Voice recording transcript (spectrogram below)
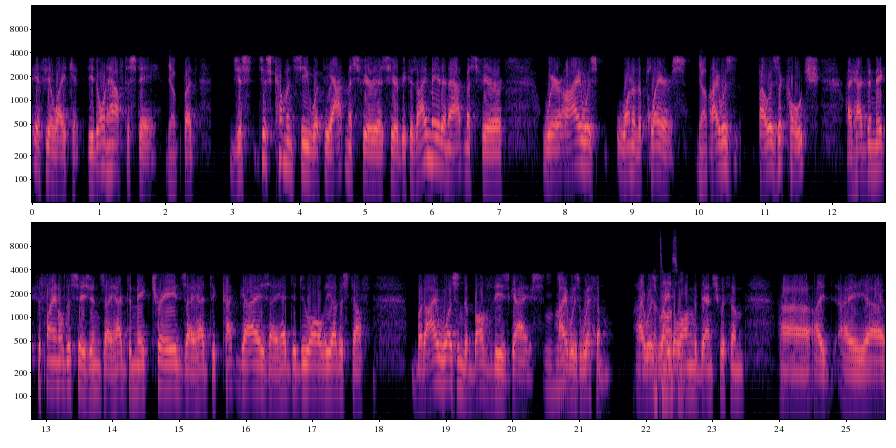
if you like it. You don't have to stay Yep. but just just come and see what the atmosphere is here because I made an atmosphere where I was one of the players. Yep. I was I was a coach. I had to make the final decisions. I had to make trades. I had to cut guys. I had to do all the other stuff. But I wasn't above these guys. Mhm. I was with them. I was That's right awesome. along the bench with them. Uh, I I uh,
